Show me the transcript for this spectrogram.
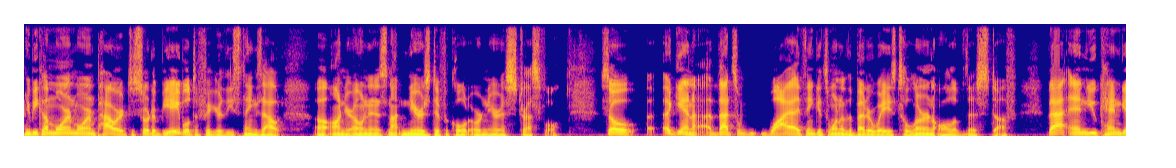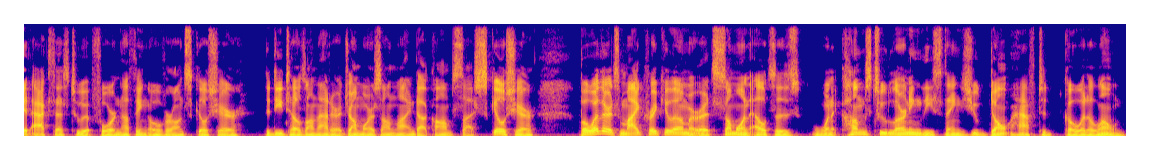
you become more and more empowered to sort of be able to figure these things out uh, on your own and it's not near as difficult or near as stressful. So uh, again, uh, that's why I think it's one of the better ways to learn all of this stuff. That and you can get access to it for nothing over on Skillshare. The details on that are at johnmorrisonline.com slash Skillshare. But whether it's my curriculum or it's someone else's, when it comes to learning these things, you don't have to go it alone.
